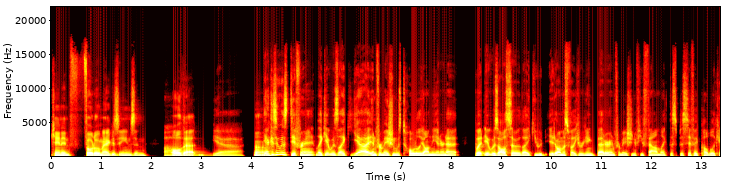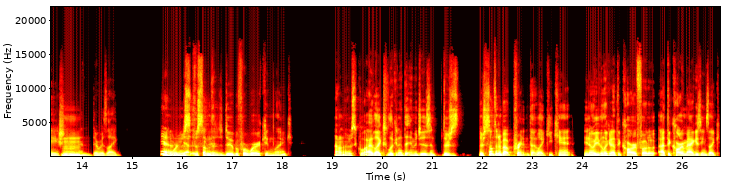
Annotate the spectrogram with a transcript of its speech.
Canon photo magazines and all that. Oh, Yeah. Um, Yeah, because it was different. Like it was like, yeah, information was totally on the internet, but it was also like you would it almost felt like you were getting better information if you found like the specific publication Mhm. and there was like yeah, more it was, depth it was something it. to do before work and like I don't know, it was cool. I liked looking at the images and there's there's something about print that like you can't you know, even looking at the car photo at the car magazines, like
